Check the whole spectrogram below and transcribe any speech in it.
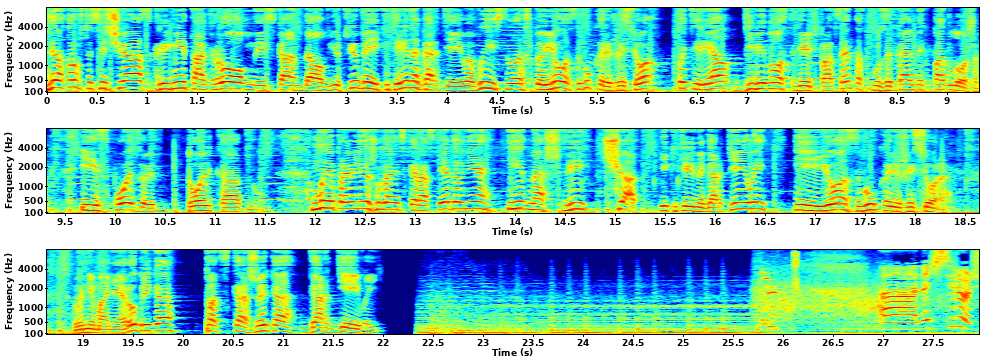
Дело в том, что сейчас гремит огромный скандал в Ютьюбе. Екатерина Гордеева выяснила, что ее звукорежиссер потерял 99% музыкальных подложек и использует только одну. Мы провели журналистское расследование и нашли чат Екатерины Гордеевой и ее звукорежиссера. Внимание, рубрика «Подскажи-ка Гордеевой». А, значит, Сереж,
